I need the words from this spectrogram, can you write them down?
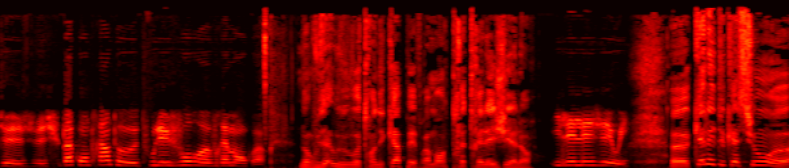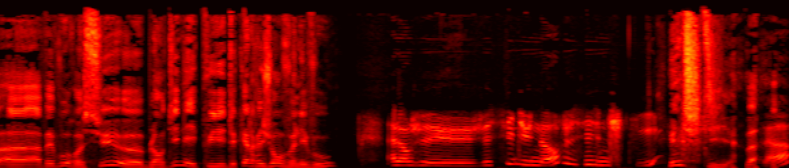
je je je suis pas contrainte euh, tous les jours euh, vraiment quoi. Donc vous- votre handicap est vraiment très très léger alors? Il est léger, oui. Euh, quelle éducation avez-vous reçue, Blandine? Et puis de quelle région venez-vous? Alors je je suis du Nord, je suis une ch'ti. Une ch'ti. Voilà.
